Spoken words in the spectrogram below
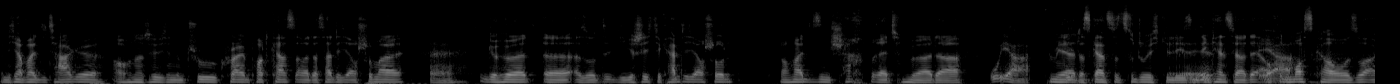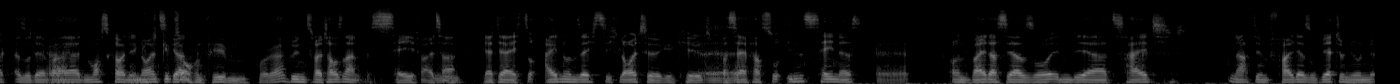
Und ich habe halt die Tage auch natürlich in einem True Crime Podcast, aber das hatte ich auch schon mal äh. gehört. Äh, also die Geschichte kannte ich auch schon. Nochmal diesen Schachbrettmörder Oh ja. Mir das Ganze zu durchgelesen. Äh, Den kennst du ja, der ja. auch in Moskau so, also der ja. war ja in Moskau in den, den 90ern. Gibt's auch einen Film, oder? Frühen 2000ern. Safe, Alter. Mhm. Der hat ja echt so 61 Leute gekillt, äh. was ja einfach so insane ist. Äh. Und weil das ja so in der Zeit nach dem Fall der Sowjetunion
